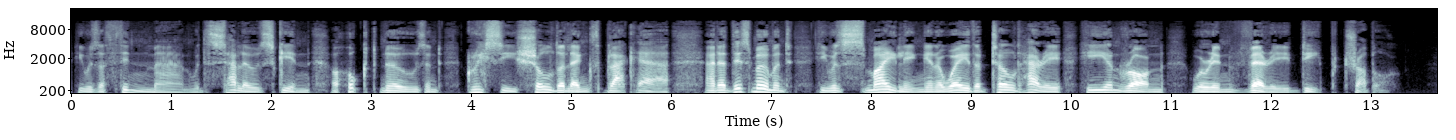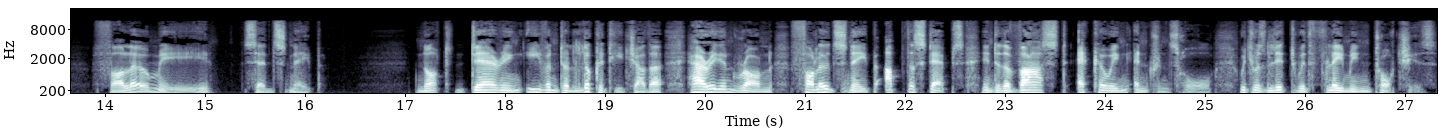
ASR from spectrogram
He was a thin man with sallow skin, a hooked nose, and greasy shoulder-length black hair, and at this moment he was smiling in a way that told Harry he and Ron were in very deep trouble. "Follow me," said Snape. Not daring even to look at each other, Harry and Ron followed Snape up the steps into the vast, echoing entrance hall, which was lit with flaming torches.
